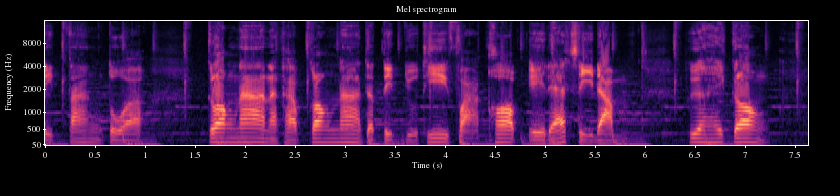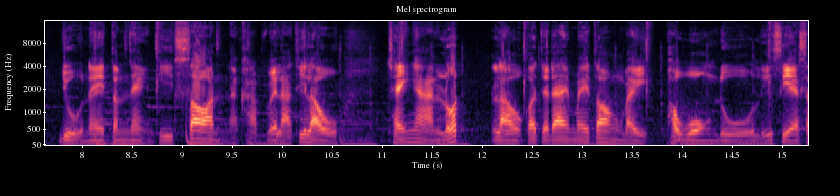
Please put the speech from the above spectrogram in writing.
ติดตั้งตัวกล้องหน้านะครับ กล้องหน้าจะติดอยู่ที่ฝาครอบ a d a s สีดำเพื่อให้กล้องอยู่ในตำแหน่งที่ซ่อนนะครับ เวลาที่เราใช้งานรถเราก็จะได้ไม่ต้องไปพะวงดูหรือเสียส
